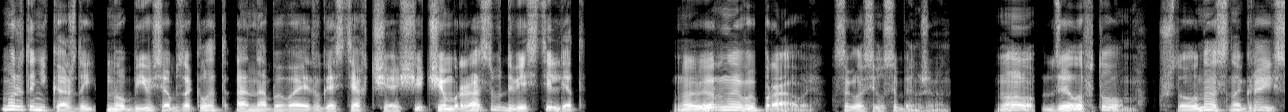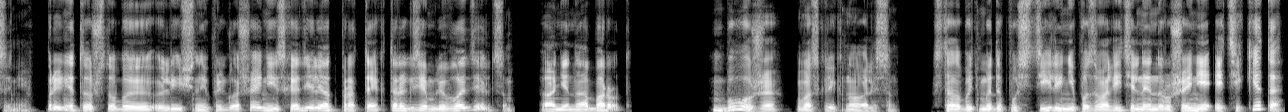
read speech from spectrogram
«Может, и не каждый, но, бьюсь об заклад, она бывает в гостях чаще, чем раз в двести лет», «Наверное, вы правы», — согласился Бенджамин. «Но дело в том, что у нас на Грейсоне принято, чтобы личные приглашения исходили от протектора к землевладельцам, а не наоборот». «Боже!» — воскликнул Алисон. «Стало быть, мы допустили непозволительное нарушение этикета?»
